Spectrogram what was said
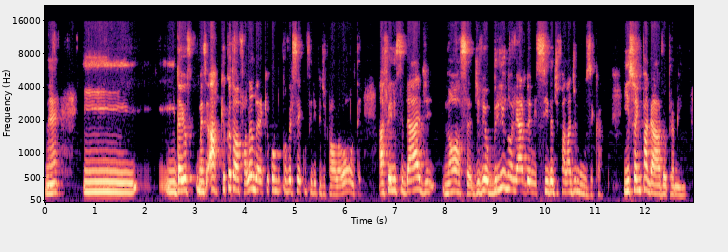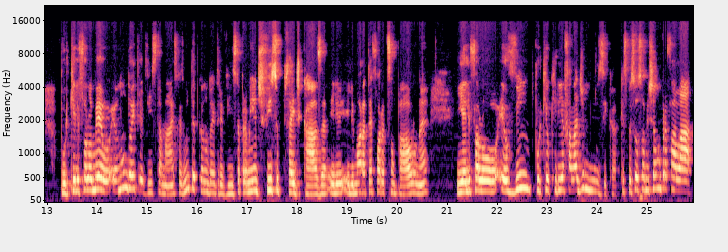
né? E, e daí eu, mas ah, o que eu estava falando era que eu conversei com o Felipe de Paula ontem, a felicidade, nossa, de ver o brilho no olhar do Emicida de falar de música. Isso é impagável para mim, porque ele falou: "Meu, eu não dou entrevista mais, faz muito tempo que eu não dou entrevista, para mim é difícil sair de casa". Ele ele mora até fora de São Paulo, né? E ele falou: "Eu vim porque eu queria falar de música, porque as pessoas só me chamam para falar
